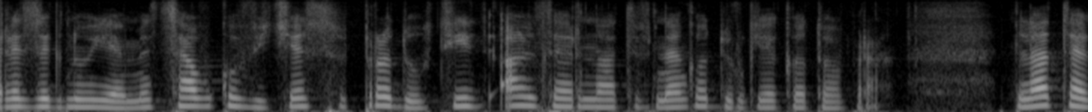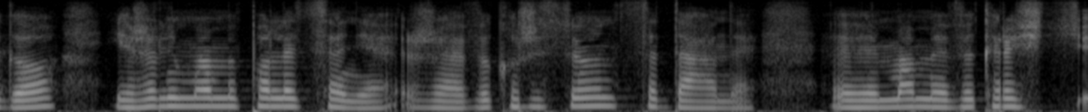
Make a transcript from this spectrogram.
rezygnujemy całkowicie z produkcji alternatywnego drugiego dobra. Dlatego, jeżeli mamy polecenie, że wykorzystując te dane y, mamy wykreślić y,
